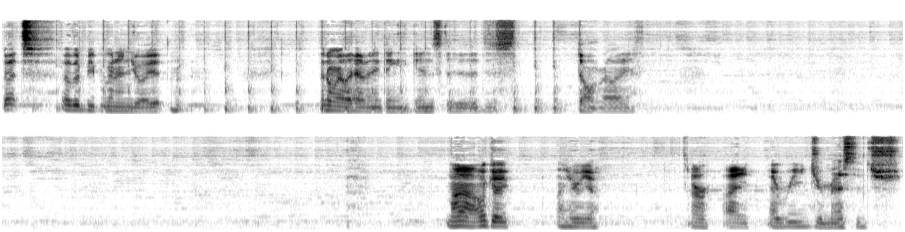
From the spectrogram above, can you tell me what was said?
But other people can enjoy it. I don't really have anything against it. I just don't really. Okay. I hear you. Or I I read your message.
